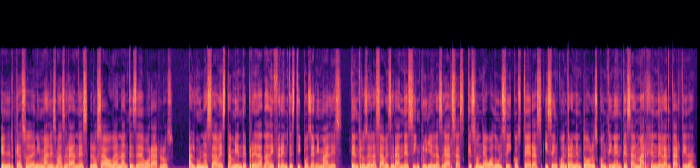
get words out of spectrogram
En el caso de animales más grandes, los ahogan antes de devorarlos. Algunas aves también depredan a diferentes tipos de animales. Dentro de las aves grandes se incluyen las garzas, que son de agua dulce y costeras y se encuentran en todos los continentes al margen de la Antártida.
